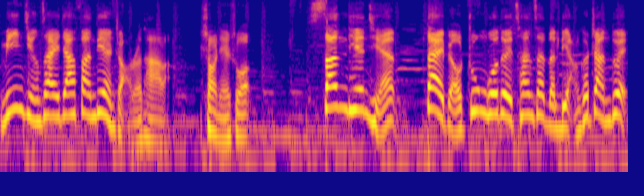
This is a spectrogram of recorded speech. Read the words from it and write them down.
民警在一家饭店找着他了。少年说，三天前代表中国队参赛的两个战队，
